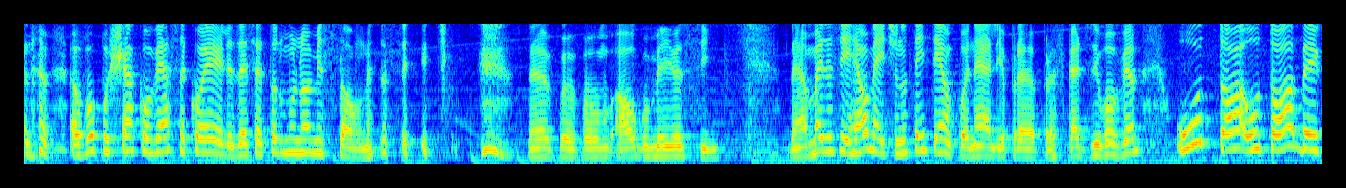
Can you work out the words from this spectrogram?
Eu vou puxar a conversa com eles, aí você é todo mundo numa missão, né? Assim, tipo, né? Foi, foi algo meio assim. Né? Mas assim, realmente não tem tempo, né, ali pra ficar desenvolvendo. O, to, o, Tobey,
